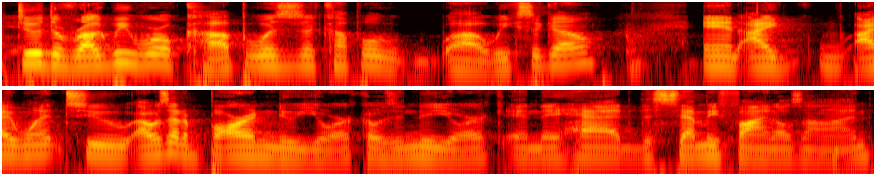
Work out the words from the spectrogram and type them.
yeah. Dude, the Rugby World Cup was a couple uh, weeks ago. And I I went to I was at a bar in New York. I was in New York and they had the semifinals on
